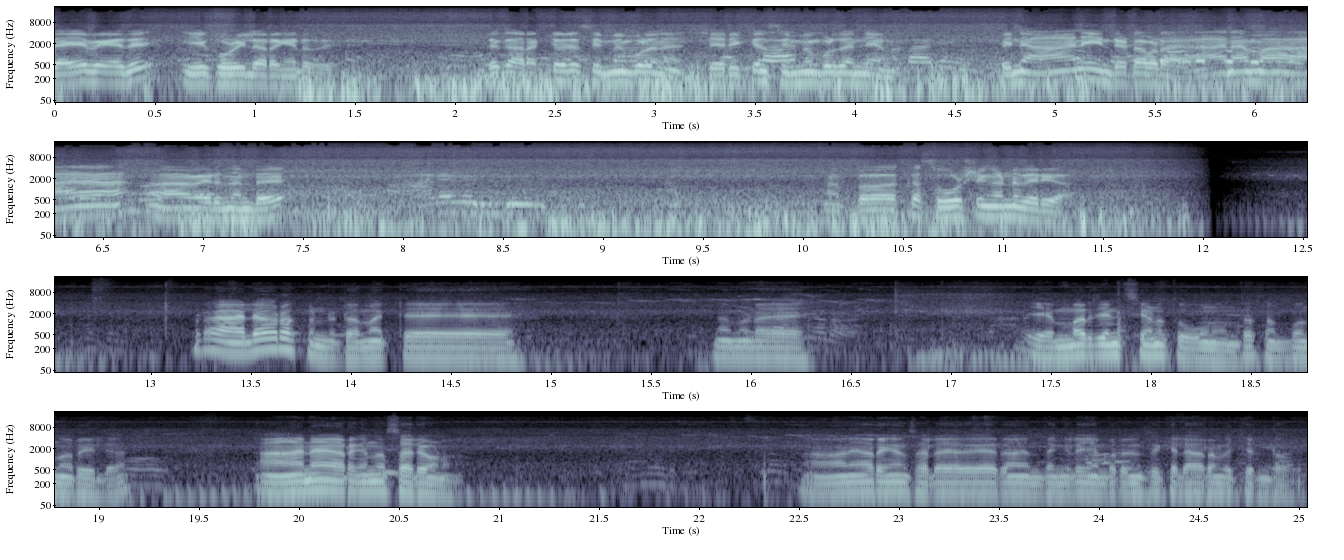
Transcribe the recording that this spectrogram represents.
ദയവേത് ഈ കുഴിയിൽ ഇറങ്ങരുത്. ഇത് കറക്റ്റ് ഒരു സ്വിമ്മിംഗ് തന്നെ ശരിക്കും സ്വിമ്മിംഗ് പൂൾ തന്നെയാണ്. പിന്നെ ആനയുണ്ട് കേട്ടോ അവിടെ. ആന ആന വരുന്നുണ്ട്. അപ്പോൾ ഒക്കെ സൂക്ഷിച്ചും കണ്ട് വരിക. ഇവിടെ അലോറൊക്കെ ഉണ്ട് കേട്ടോ. മറ്റേ നമ്മുടെ എമർജൻസിയാണ് തോന്നുന്നു. എന്താ സംഭവം എന്നറിയില്ല. ആന ഇറങ്ങുന്ന സ്ഥലമാണ്. ആന ഇറങ്ങുന്ന സ്ഥലം എന്തെങ്കിലും എമർജൻസിക്ക് അലാറം വെച്ചിട്ടുണ്ടാവും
